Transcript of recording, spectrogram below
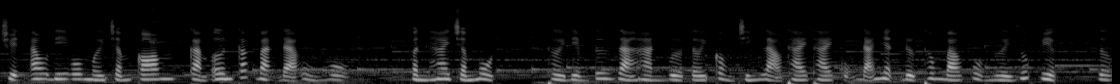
Chuyện audio mới.com Cảm ơn các bạn đã ủng hộ. Phần 2.1 Thời điểm tư giả Hàn vừa tới cổng chính lão Thái Thái cũng đã nhận được thông báo của người giúp việc. Giờ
